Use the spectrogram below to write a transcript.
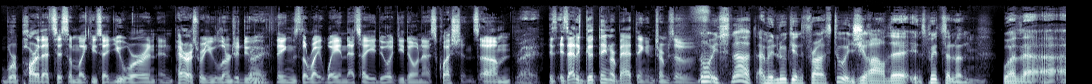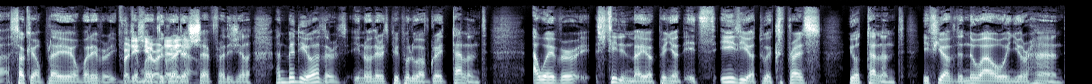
were part of that system, like you said you were in, in Paris, where you learn to do Right. things the right way, and that's how you do it. You don't ask questions. Um, Right. is, is that a good thing or bad thing in terms of? No, it's not. I mean, look in France too. In Girardet in Switzerland Mhm. was a, a, soccer player or whatever. He Freddie became one of the greatest yeah. chefs, Fredy Girardet, and many others. You know, there is people who have great talent. However, still, in my opinion, it's easier to express your talent if you have the know-how in your hand.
